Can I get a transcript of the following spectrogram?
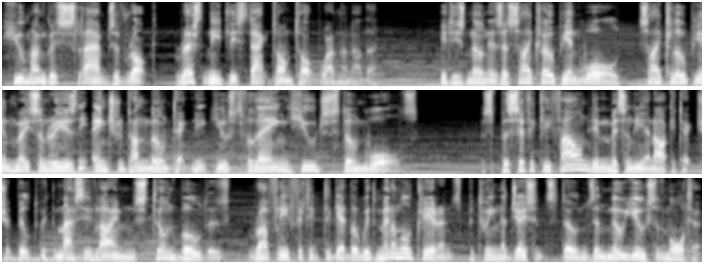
Humongous slabs of rock rest neatly stacked on top one another. It is known as a Cyclopean wall. Cyclopean masonry is the ancient unknown technique used for laying huge stone walls. Specifically found in Mycenaean architecture built with massive limestone boulders, roughly fitted together with minimal clearance between adjacent stones and no use of mortar.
